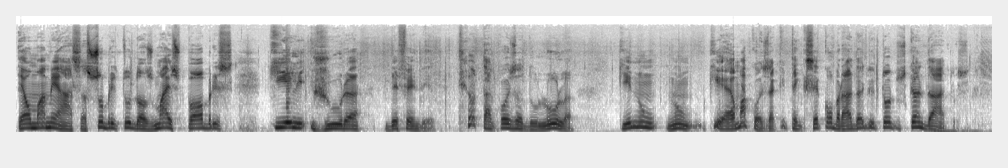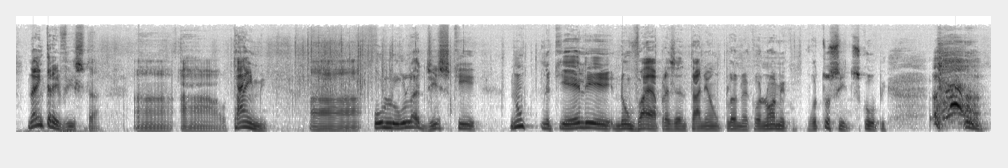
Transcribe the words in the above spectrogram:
é uma ameaça, sobretudo aos mais pobres, que ele jura defender. Tem outra coisa do Lula que, não, não, que é uma coisa que tem que ser cobrada de todos os candidatos. Na entrevista ao Time, o Lula diz que, não, que ele não vai apresentar nenhum plano econômico. Vou tossir, desculpe.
